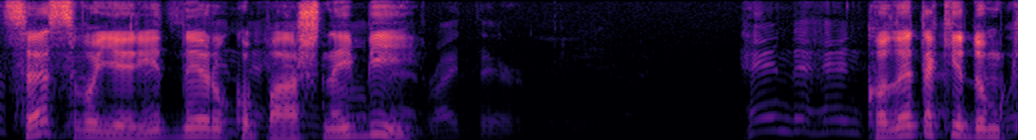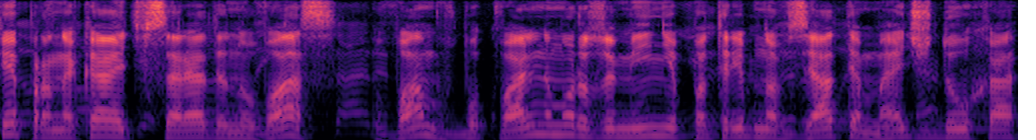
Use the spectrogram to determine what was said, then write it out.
Це своєрідний рукопашний бій. Коли такі думки проникають всередину вас, вам в буквальному розумінні потрібно взяти меч духа,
